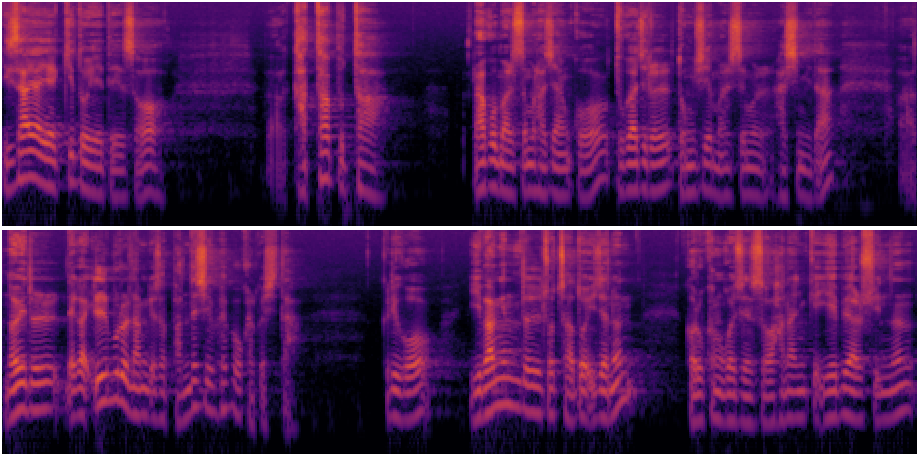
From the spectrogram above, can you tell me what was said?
이사야의 기도에 대해서 어, 가타부타라고 말씀을 하지 않고 두 가지를 동시에 말씀을 하십니다. 아, 너희들 내가 일부를 남겨서 반드시 회복할 것이다. 그리고 이방인들조차도 이제는 거룩한 곳에서 하나님께 예배할 수 있는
